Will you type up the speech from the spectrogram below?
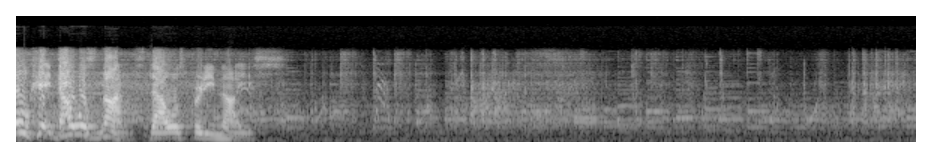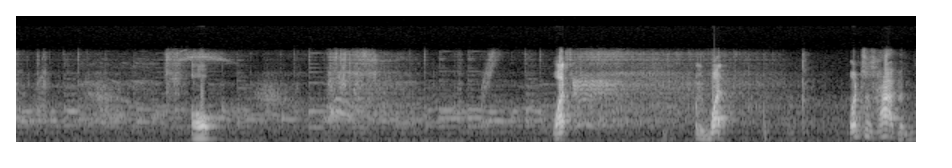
Okay, that was nice. That was pretty nice. What just happened?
